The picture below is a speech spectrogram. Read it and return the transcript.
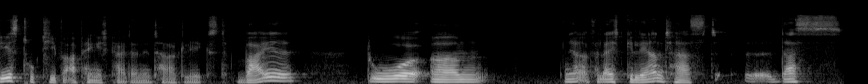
destruktive Abhängigkeit an den Tag legst, weil du ähm, ja, vielleicht gelernt hast, äh, dass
